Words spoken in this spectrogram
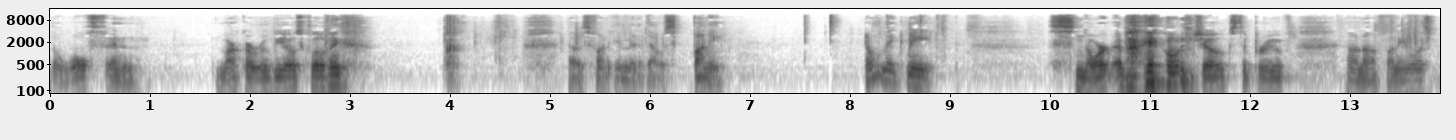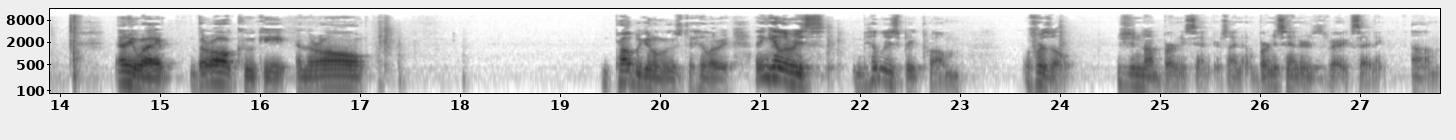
the wolf in Marco Rubio's clothing. that was funny. Admit it, that was funny. Don't make me snort at my own jokes to prove how not funny it was. Anyway, they're all kooky and they're all probably going to lose to Hillary. I think Hillary's Hillary's big problem. Well, first of all, she's not Bernie Sanders. I know Bernie Sanders is very exciting. Um,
